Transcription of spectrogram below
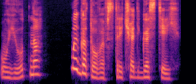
уютно. Мы готовы встречать гостей.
